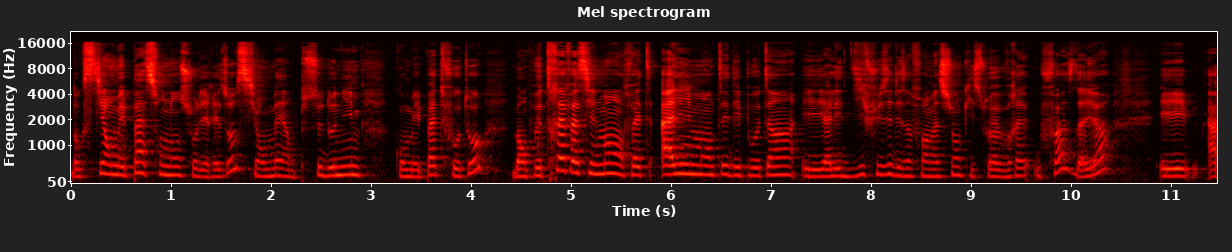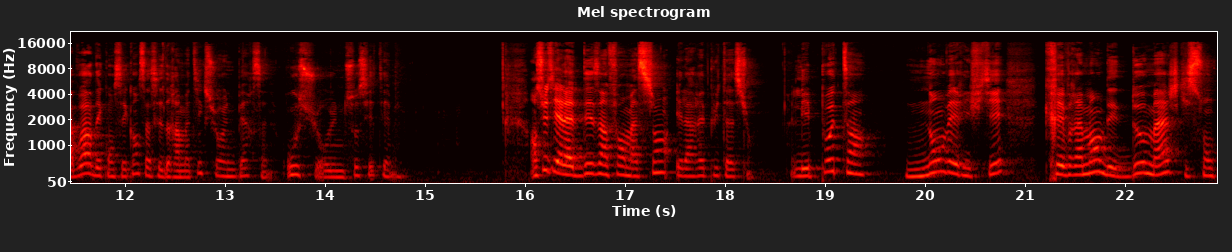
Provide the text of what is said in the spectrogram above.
Donc si on ne met pas son nom sur les réseaux, si on met un pseudonyme, qu'on met pas de photos, ben on peut très facilement en fait alimenter des potins et aller diffuser des informations qui soient vraies ou fausses d'ailleurs, et avoir des conséquences assez dramatiques sur une personne ou sur une société Ensuite, il y a la désinformation et la réputation. Les potins non vérifiés créent vraiment des dommages qui sont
